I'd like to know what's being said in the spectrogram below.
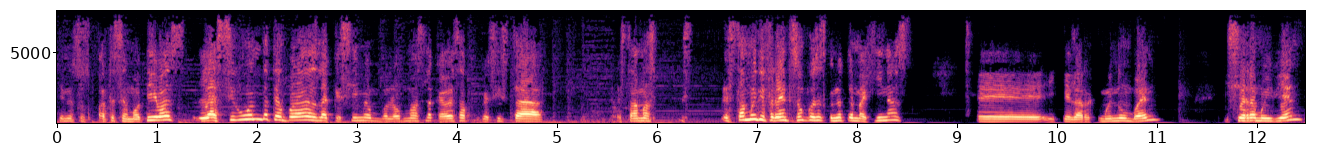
tiene sus partes emotivas. La segunda temporada es la que sí me voló más la cabeza porque sí está, está más, está muy diferente, son cosas que no te imaginas eh, y que la recomiendo un buen. Y cierra muy bien,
